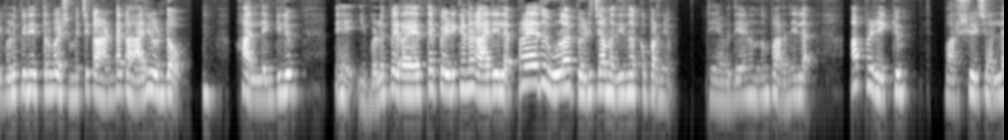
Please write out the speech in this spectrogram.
ഇവൾ പിന്നെ ഇത്ര വിഷമിച്ച് കാണേണ്ട കാര്യമുണ്ടോ? അല്ലെങ്കിലും ഇവൾ പ്രേതത്തെ പേടിക്കേണ്ട കാര്യമില്ല. പ്രേതം ഇവളെ പേടിച്ചാൽ മതി എന്നൊക്കെ പറഞ്ഞു. രേവതി ഒന്നും പറഞ്ഞില്ല. അപ്പോഴേക്കും വർഷ ചോദിച്ചു അല്ല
